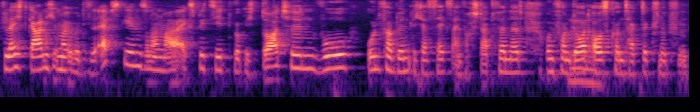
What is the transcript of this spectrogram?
Vielleicht gar nicht immer über diese Apps gehen, sondern mal explizit wirklich dorthin, wo unverbindlicher Sex einfach stattfindet und von dort mhm. aus Kontakte knüpfen.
